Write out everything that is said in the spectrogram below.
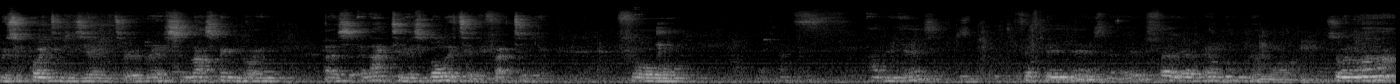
was appointed as the editor of risks, and that's been going as an activist bulletin, effectively, for how many years? 15 years. It was fairly on, something that.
